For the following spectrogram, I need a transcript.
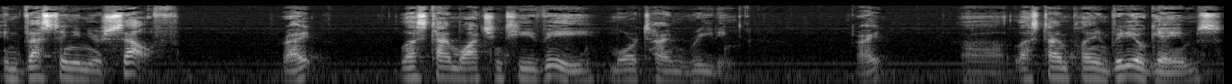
investing in yourself, right? Less time watching TV, more time reading, right? Uh, less time playing video games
